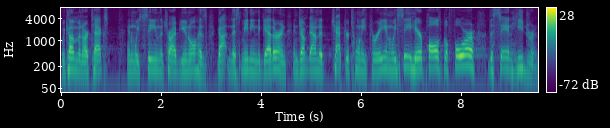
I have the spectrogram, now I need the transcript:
We come in our text and we've seen the tribunal has gotten this meeting together and, and jump down to chapter 23 and we see here Paul's before the Sanhedrin.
